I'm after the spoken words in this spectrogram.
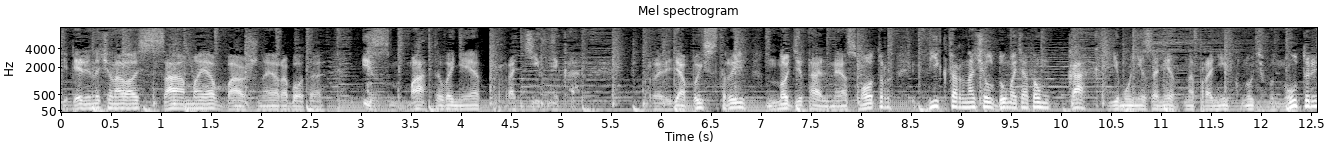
Теперь начиналась самая важная работа — изматывание противника. Проведя быстрый, но детальный осмотр, Виктор начал думать о том, как ему незаметно проникнуть внутрь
